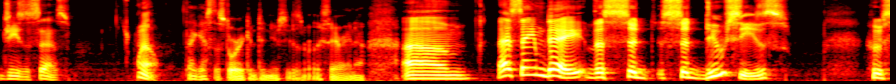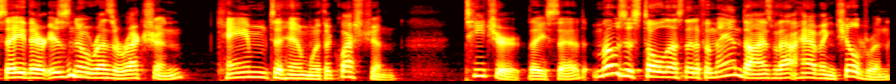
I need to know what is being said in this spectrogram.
Jesus says, well, I guess the story continues. He doesn't really say right now. Um, that same day, the Sad- Sadducees, who say there is no resurrection, came to him with a question. Teacher, they said, Moses told us that if a man dies without having children,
